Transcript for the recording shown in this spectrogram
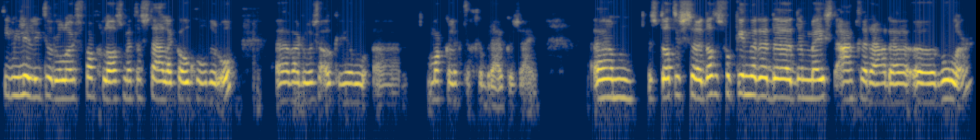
10 milliliter rollers van glas met een stalen kogel erop. Uh, waardoor ze ook heel makkelijk te gebruiken zijn. Um, dus dat is, dat is voor kinderen de, de meest aangeraden roller.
